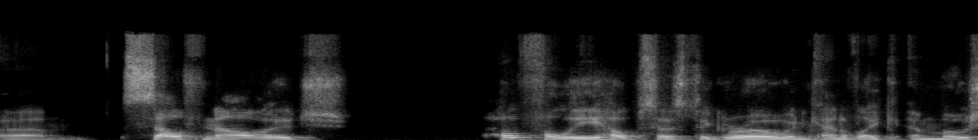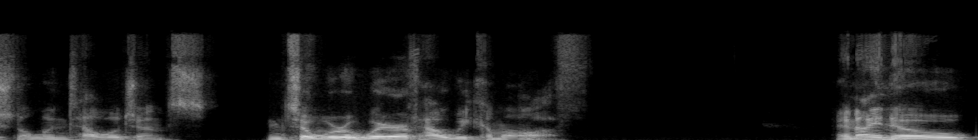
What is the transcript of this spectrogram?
um, self knowledge hopefully helps us to grow in kind of like emotional intelligence. And so we're aware of how we come off. And I know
